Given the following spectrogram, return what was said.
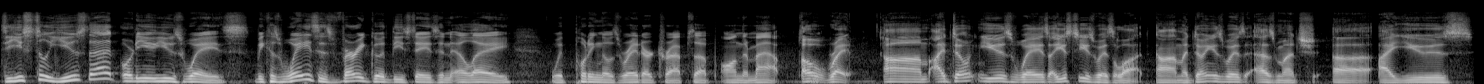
Do you still use that or do you use Waze? Because Waze is very good these days in LA with putting those radar traps up on the map. oh, right. Um, I don't use Waze. I used to use Waze a lot. Um, I don't use Waze as much. Uh, I use.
